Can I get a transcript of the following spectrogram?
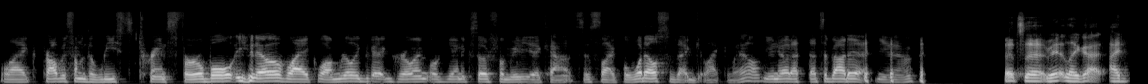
like probably some of the least transferable, you know, of like, well, I'm really good at growing organic social media accounts. It's like, well, what else is that? get- Like, well, you know, that that's about it, you know? That's it. Like I, I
